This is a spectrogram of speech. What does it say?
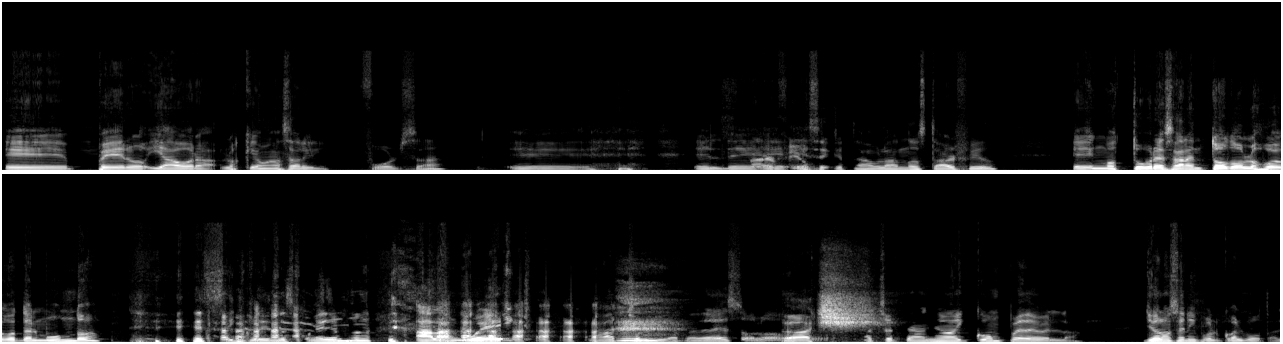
Eh, pero, y ahora, los que van a salir, Forza, eh, el de eh, ese que está hablando, Starfield. En octubre salen todos los juegos del mundo, incluyendo Spider-Man, Alan Wake. olvídate de eso, loco. este año hay compe de verdad. Yo no sé ni por cuál votar.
